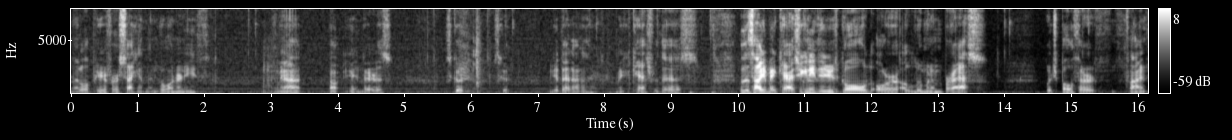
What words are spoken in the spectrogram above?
That'll appear for a second, then go underneath. Maybe not. Oh, again, there it is. It's good. It's good. get that out of there. Make a cast for this. But this is how you make casts. You can either use gold or aluminum brass, which both are fine.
